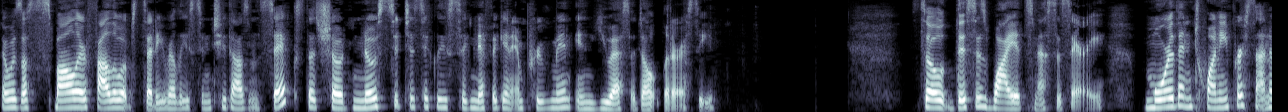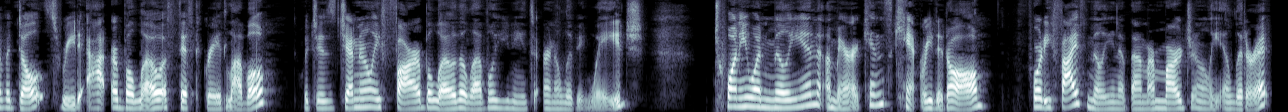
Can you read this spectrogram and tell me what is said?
There was a smaller follow up study released in 2006 that showed no statistically significant improvement in US adult literacy. So, this is why it's necessary. More than 20% of adults read at or below a fifth grade level, which is generally far below the level you need to earn a living wage. 21 million Americans can't read at all. 45 million of them are marginally illiterate.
